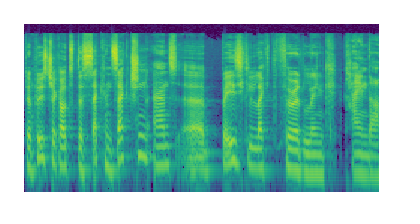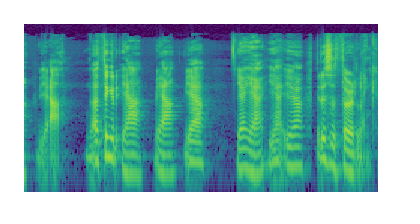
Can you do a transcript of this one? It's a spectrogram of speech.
then please check out the second section and uh, basically like the third link, kinda. Yeah, I think it, yeah, yeah, yeah, yeah, yeah, yeah, yeah. It is the third link.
